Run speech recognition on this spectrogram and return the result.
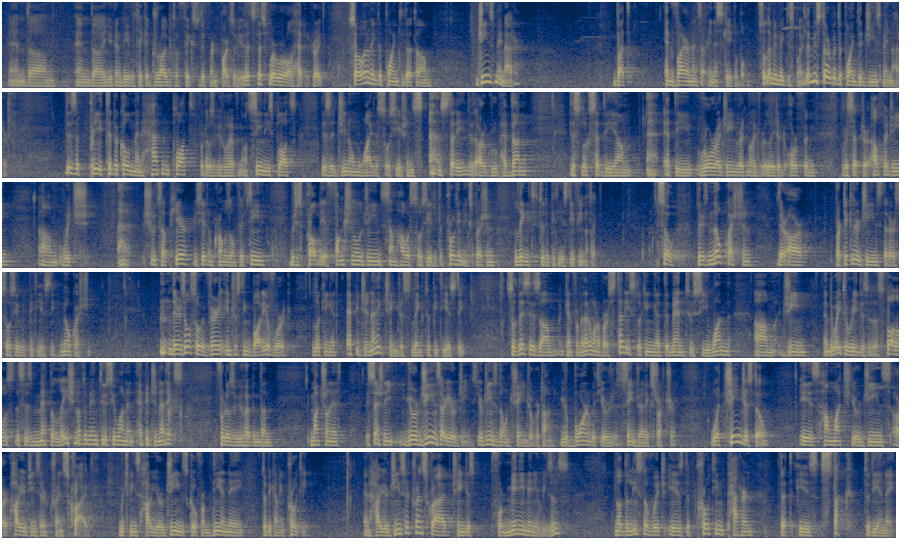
And um, and uh, you're going to be able to take a drug to fix different parts of you. That's, that's where we're all headed, right? So I want to make the point that um, genes may matter, but environments are inescapable. So let me make this point. Let me start with the point that genes may matter. This is a pretty typical Manhattan plot. For those of you who have not seen these plots, this is a genome-wide associations study that our group had done. This looks at the, um, at the RORA gene, retinoid-related orphan receptor alpha gene, um, which shoots up here. You see it on chromosome 15, which is probably a functional gene somehow associated to protein expression linked to the PTSD phenotype. So there's no question there are particular genes that are associated with PTSD, no question. there's also a very interesting body of work looking at epigenetic changes linked to PTSD. So this is, um, again, from another one of our studies looking at the MAN2C1 um, gene. And the way to read this is as follows. This is methylation of the MAN2C1 and epigenetics. For those of you who haven't done much on it, essentially your genes are your genes. Your genes don't change over time. You're born with your same genetic structure. What changes though is how much your genes are, how your genes are transcribed, which means how your genes go from DNA to becoming protein. And how your genes are transcribed changes for many, many reasons, not the least of which is the protein pattern that is stuck to DNA.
